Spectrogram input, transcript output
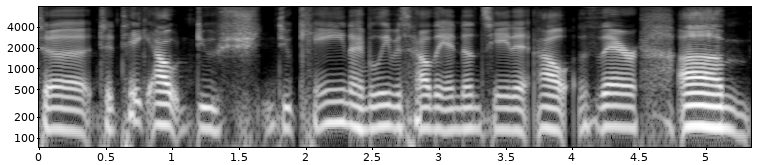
to, to take out Duch- Duquesne, I believe is how they enunciate it out there. Um,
